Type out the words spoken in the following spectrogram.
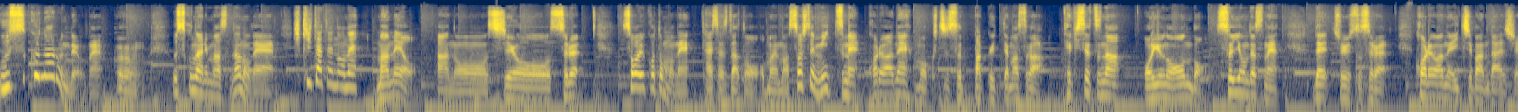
薄くなるんだよね。うん。薄くなります。なので、引き立てのね、豆を、あのー、使用する。そういうこともね、大切だと思います。そして3つ目。これはね、もう口酸っぱく言ってますが、適切なお湯の温度、水温ですね。で、抽出する。これはね、一番大事。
